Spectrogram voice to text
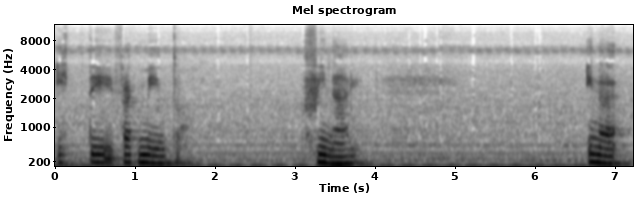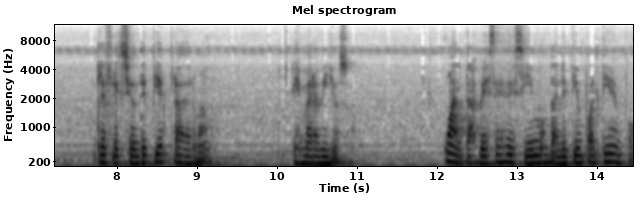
Este fragmento final en la reflexión de Pierre Praderman es maravilloso. ¿Cuántas veces decimos darle tiempo al tiempo?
